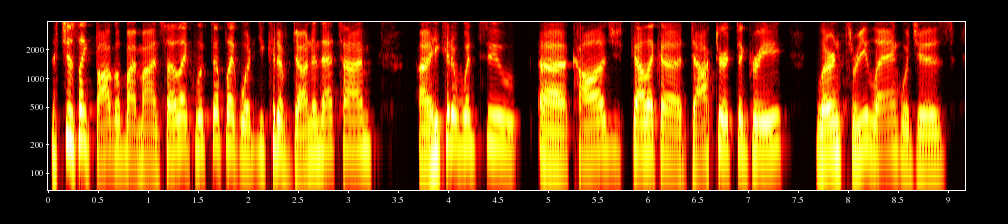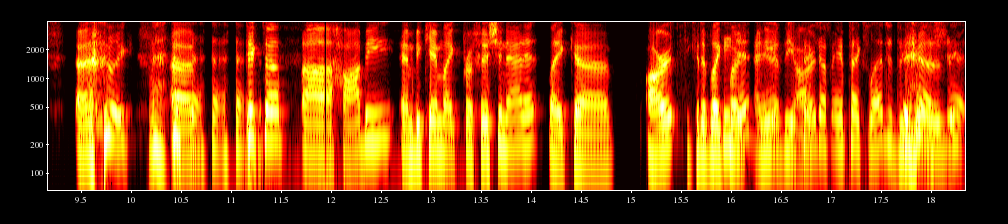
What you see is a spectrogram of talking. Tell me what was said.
it just like boggled my mind. So I like looked up like what you could have done in that time. Uh, he could have went to uh, college, got like a doctorate degree, learned three languages, uh, like uh, picked up a hobby and became like proficient at it, like uh, art. He could have like He learned did, any dude. of the he arts. picked up Apex Legends. Yeah, the,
